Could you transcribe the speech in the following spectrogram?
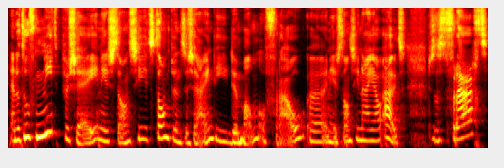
En dat hoeft niet per se in eerste instantie het standpunt te zijn die de man of vrouw eh, in eerste instantie naar jou uit. Dus dat vraagt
